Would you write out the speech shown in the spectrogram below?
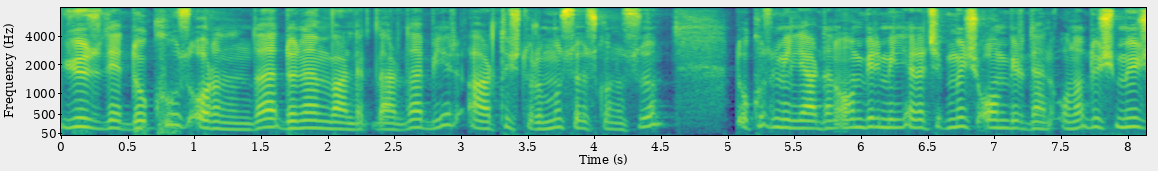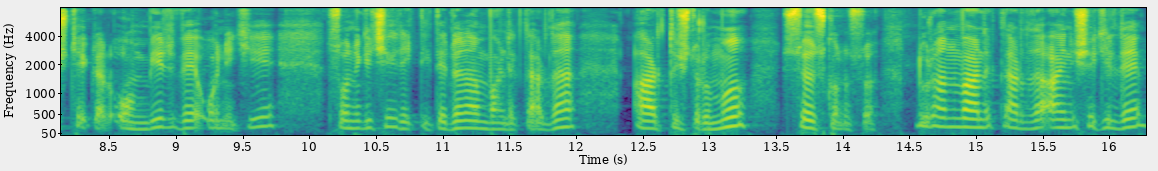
%9 oranında dönen varlıklarda bir artış durumu söz konusu. 9 milyardan 11 milyara çıkmış, 11'den 10'a düşmüş, tekrar 11 ve 12 son iki çeyreklikte dönen varlıklarda artış durumu söz konusu. Duran varlıklarda da aynı şekilde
